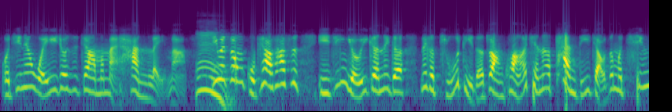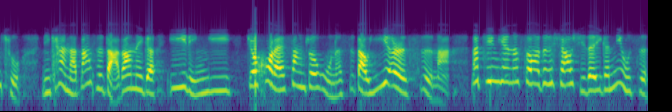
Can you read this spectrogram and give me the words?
我今天唯一就是叫他们买汉雷嘛，嗯，因为这种股票它是已经有一个那个那个主底的状况，而且那个探底角这么清楚，你看呢，当时打到那个一零一，就后来上周五呢是到一二四嘛，那今天呢收到这个消息的一个 news，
